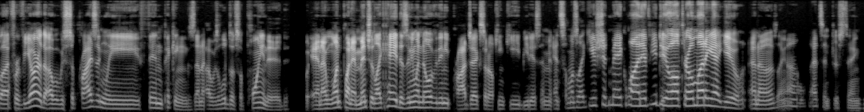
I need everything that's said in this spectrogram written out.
but for VR, though, it was surprisingly thin pickings, and I was a little disappointed. And at one point, I mentioned like, "Hey, does anyone know of any projects that are kinky BDSM?" And someone's like, "You should make one. If you do, I'll throw money at you." And I was like, "Oh, that's interesting."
